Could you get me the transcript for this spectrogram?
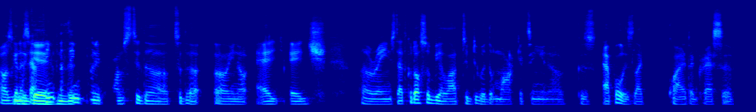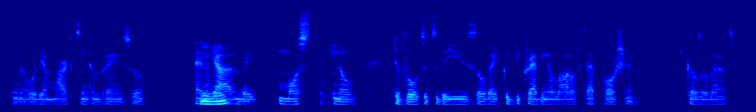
I was gonna The say. I game. think I think when it comes to the to the uh, you know edge edge uh, range, that could also be a lot to do with the marketing. You know, because Apple is like quite aggressive. You know, with their marketing campaign. So and hmm yeah, and they most you know devoted to the youth, so they could be grabbing a lot of that portion because of that.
